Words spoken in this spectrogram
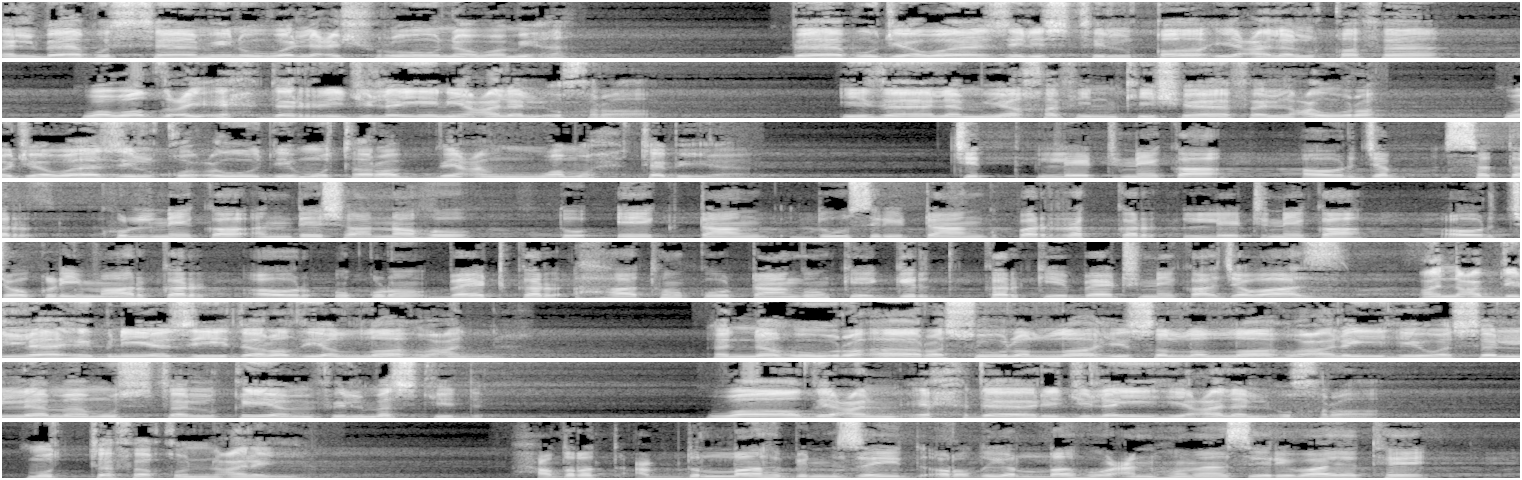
الباب الثامن والعشرون ومئة. باب جواز الاستلقاء على القفا ووضع إحدى الرجلين على الأخرى. إذا لم يخف انكشاف العورة وجواز القعود متربعا ومحتبيا. چت لیٹنے کا اور جب سطر کھلنے کا اندیشہ نہ ہو تو ایک ٹانگ دوسری ٹانگ پر رکھ کر لیٹنے کا اور چوکڑی مار کر اور اکڑوں بیٹھ کر ہاتھوں کو ٹانگوں کے گرد کر کے بیٹھنے کا جواز۔ عن عبد الله بن يزيد رضي الله عنه أنه رأى رسول الله صلى الله عليه وسلم مستلقيا في المسجد واضعا إحدى رجليه على الأخرى، متفق عليه۔ حضرت عبداللہ بن زید رضی اللہ عنہما سے روایت ہے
